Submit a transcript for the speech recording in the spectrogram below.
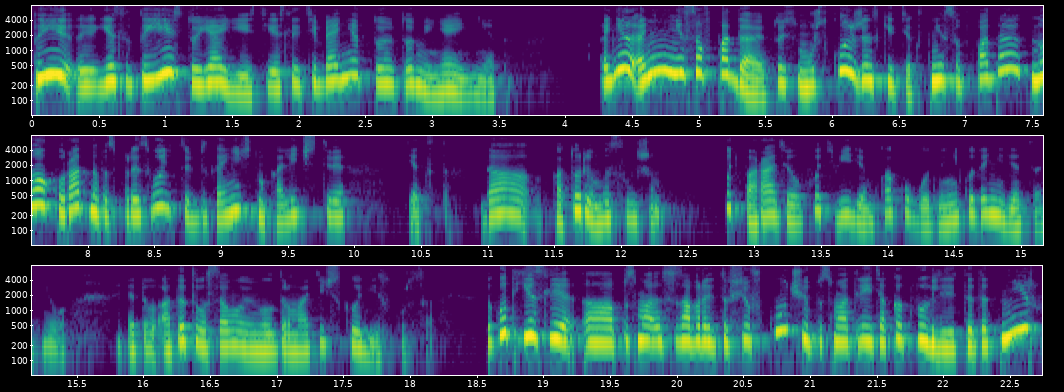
ты, если ты есть, то я есть. Если тебя нет, то, то меня и нет. Они, они не совпадают. То есть мужской и женский текст не совпадают, но аккуратно воспроизводятся в бесконечном количестве текстов, да, которые мы слышим. Хоть по радио, хоть видим, как угодно, никуда не деться от него. Это, от этого самого мелодраматического дискурса. Так вот, если посмотри, собрать это все в кучу и посмотреть, а как выглядит этот мир,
